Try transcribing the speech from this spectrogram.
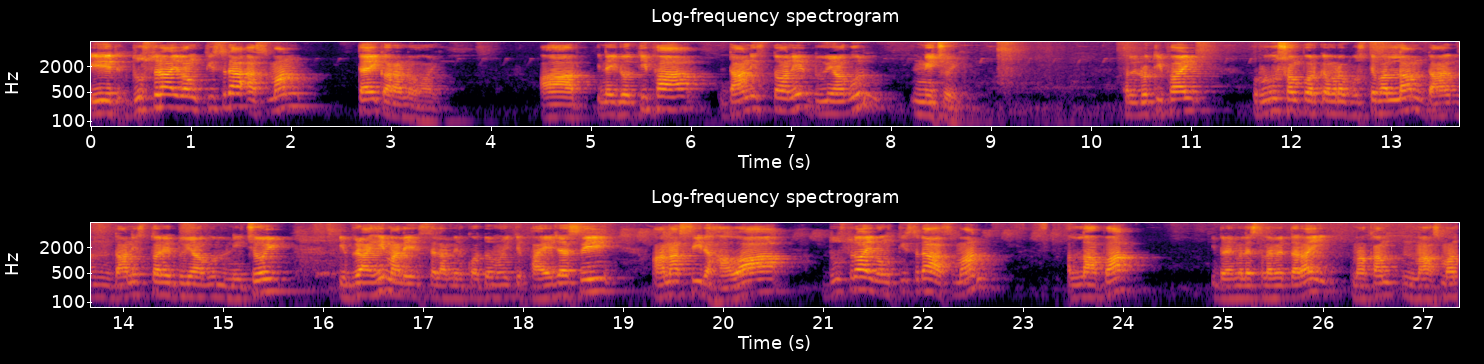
এর দুসরা এবং তিসরা আসমান ত্যায় করানো হয়। আর এই লতিফা ডান স্তনের দুই আঙুল নিচই। তাহলে লতিফাই রুহ সম্পর্কে আমরা বুঝতে পারলাম। ডান স্তনের দুই আঙুল নিচই। ইব্রাহিম আলী ইসলামের কদম হইতে ফায়েজ আছে আনাসির হাওয়া। দুসরা এবং তিসরা আসমান আল্লাহ পাক ইব্রাহিম আলী ইসলামের দ্বারাই মাকাম, আসমান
